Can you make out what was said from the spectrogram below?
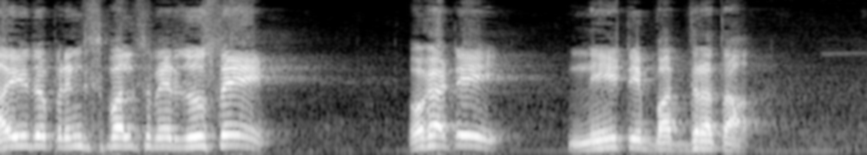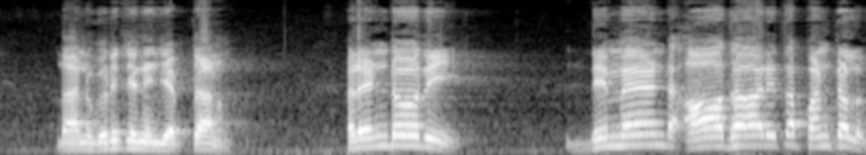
ఐదు ప్రిన్సిపల్స్ మీరు చూస్తే ఒకటి నీటి భద్రత. దాని గురించి నేను చెప్తాను. రెండోది డిమాండ్ ఆధారిత పంటలు.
